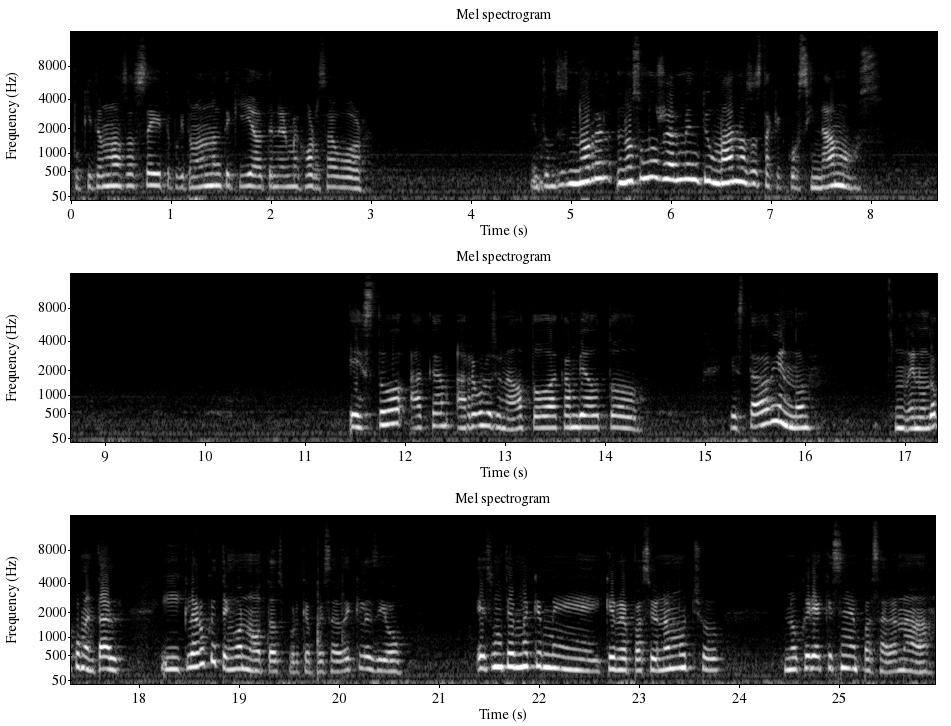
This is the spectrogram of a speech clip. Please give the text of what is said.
poquito más aceite, poquito más mantequilla va a tener mejor sabor. Entonces no, no somos realmente humanos hasta que cocinamos. Esto ha revolucionado todo, ha cambiado todo estaba viendo en un documental y claro que tengo notas porque a pesar de que les digo, es un tema que me, que me apasiona mucho, no quería que se me pasara nada.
